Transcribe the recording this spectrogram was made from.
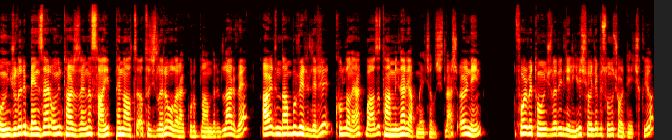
oyuncuları benzer oyun tarzlarına sahip penaltı atıcıları olarak gruplandırdılar ve ardından bu verileri kullanarak bazı tahminler yapmaya çalıştılar. Örneğin forvet oyuncuları ile ilgili şöyle bir sonuç ortaya çıkıyor.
